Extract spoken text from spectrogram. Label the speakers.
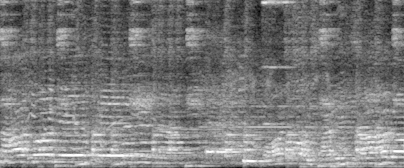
Speaker 1: সাগরে ফেলি না। মন সারা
